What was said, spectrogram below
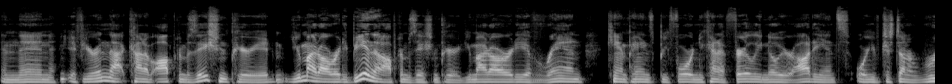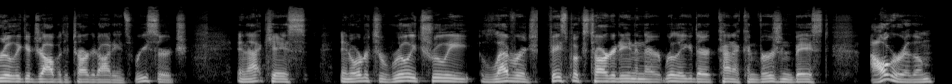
And then if you're in that kind of optimization period, you might already be in that optimization period. You might already have ran campaigns before and you kind of fairly know your audience, or you've just done a really good job with your target audience research in that case, in order to really truly leverage Facebook's targeting and their really their kind of conversion based algorithm,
